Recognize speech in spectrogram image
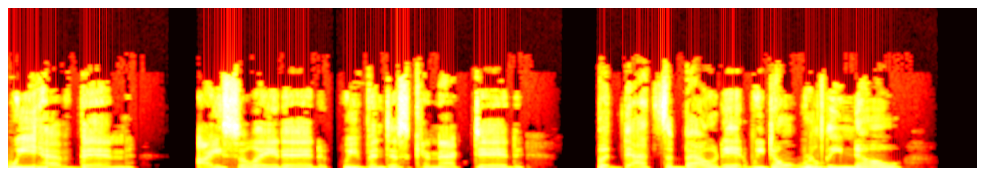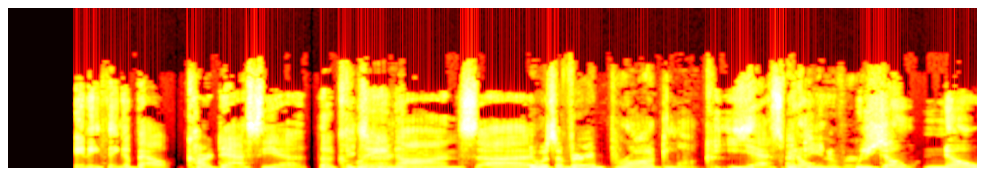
we have been isolated, we've been disconnected, but that's about it. We don't really know anything about Cardassia, the Exactly. Klingons. Uh, It was a very broad look. yes, we at don't, universe. we don't know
